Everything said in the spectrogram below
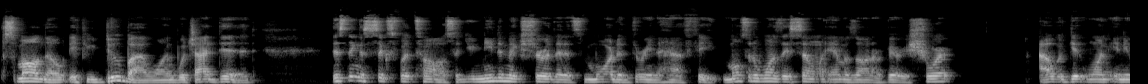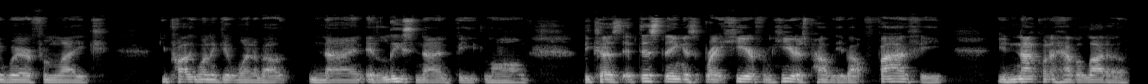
small note, if you do buy one, which I did, this thing is six foot tall. So you need to make sure that it's more than three and a half feet. Most of the ones they sell on Amazon are very short. I would get one anywhere from like, you probably want to get one about nine, at least nine feet long. Because if this thing is right here from here is probably about five feet, you're not going to have a lot of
